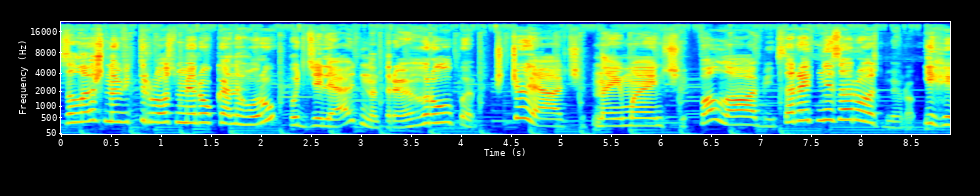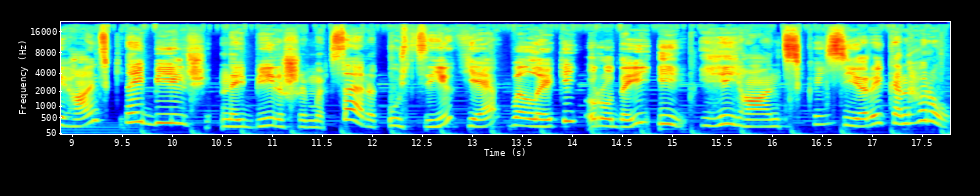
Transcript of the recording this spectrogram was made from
Залежно від розміру кенгуру поділяють на три групи: щурячі, найменші, валабі, середні за розміром і гігантські найбільші. Найбільшими серед усіх є великий, рудий і гігантський сірий кенгуру.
